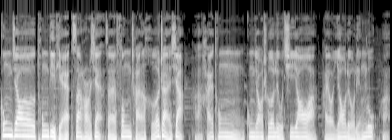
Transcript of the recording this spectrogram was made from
公交通地铁三号线在丰产河站下啊，还通公交车六七幺啊，还有幺六零路啊。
